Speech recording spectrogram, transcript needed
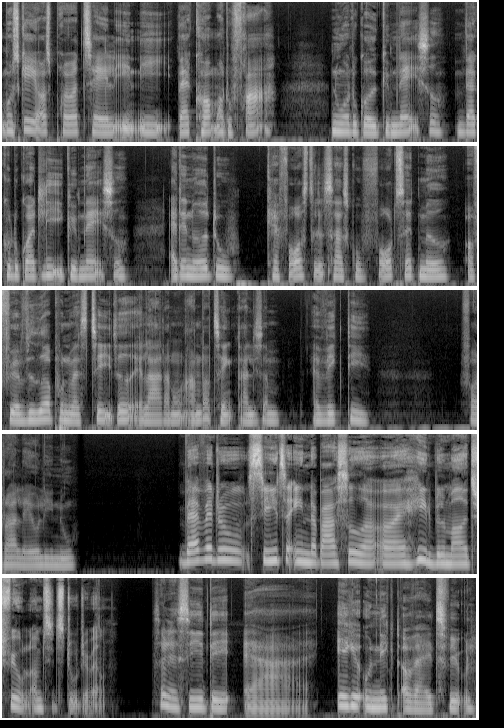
måske også prøve at tale ind i, hvad kommer du fra? Nu har du gået i gymnasiet. Hvad kunne du godt lide i gymnasiet? Er det noget, du kan forestille sig at skulle fortsætte med og føre videre på universitetet, eller er der nogle andre ting, der ligesom er vigtige for dig at lave lige nu? Hvad vil du sige til en, der bare sidder og er helt vildt meget i tvivl om sit studievalg? Så vil jeg sige, at det er ikke unikt at være i tvivl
